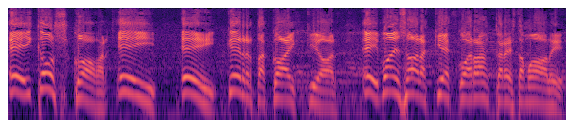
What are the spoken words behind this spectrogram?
Ei koskaan, ei, ei, kerta kaikkiaan. Ei vain saada kiekkoa rankkareista maaliin.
